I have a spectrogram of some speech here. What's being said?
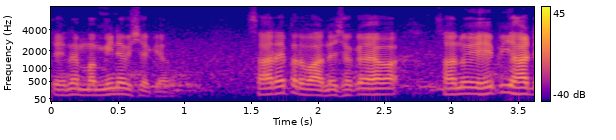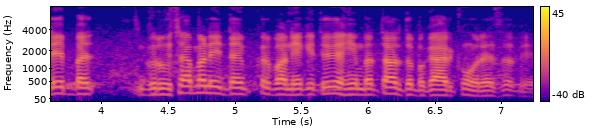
ਤੇ ਇਹਨਾਂ ਮੰਮੀ ਨੇ ਵੀ ਛਕਿਆ। ਸਾਰੇ ਪਰਿਵਾਰ ਨੇ ਛਕਿਆ ਵਾ। ਸਾਨੂੰ ਇਹ ਵੀ ਸਾਡੇ ਬ- ਗੁਰੂ ਸਾਹਿਬਾਂ ਨੇ ਇਦਾਂ ਕੁਰਬਾਨੀਆਂ ਕੀਤੀਆਂ ਤੇ ਅਸੀਂ ਅੰਮ੍ਰਿਤਧਾਰ ਤੋਂ ਬਗੈਰ ਕਿਉਂ ਰਹਿ ਸਕਦੇ?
